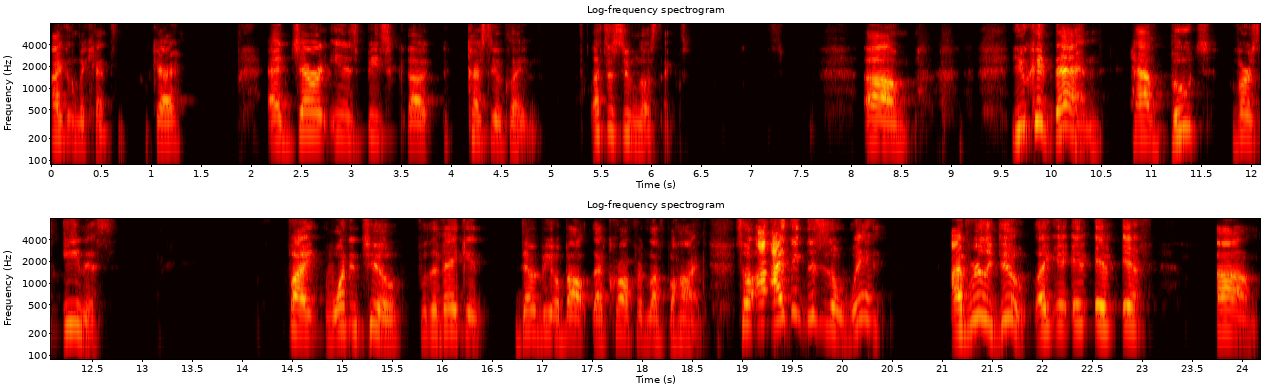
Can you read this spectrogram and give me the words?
Michael McKinson, okay? And Jaron Ennis beats uh, Custio Clayton. Let's assume those things. Um, you could then have Boots versus Ennis fight one and two for the vacant WBO belt that Crawford left behind. So I, I think this is a win. I really do. Like if if if um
